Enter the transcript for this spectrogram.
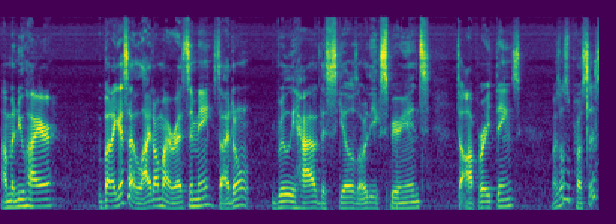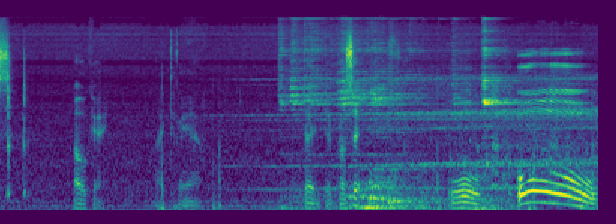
I'm a new hire, but I guess I lied on my resume, so I don't really have the skills or the experience to operate things. Am I supposed to press this? Oh, okay. I think I am. Did I, did I press it? Ooh. Ooh.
